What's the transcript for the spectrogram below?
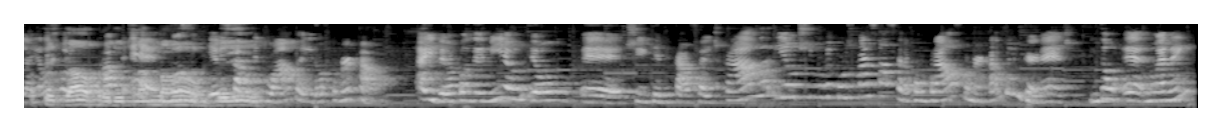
E aí elas Pegar foram, o produto é, na então, mão, assim, eu estava habituada a ir ao supermercado. Aí veio a pandemia, eu, eu, é, tinha que evitar sair de casa e eu tinha um recurso mais fácil, que era comprar no supermercado pela internet. Então, é, não é nem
